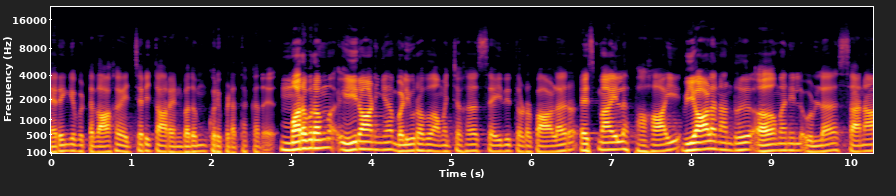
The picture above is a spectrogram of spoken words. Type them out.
நெருங்கிவிட்டதாக எச்சரித்தார் என்பதும் குறிப்பிடத்தக்கது. மறுபுறம் ஈரானிய வெளியுறவு அமைச்சக செய்தி தொடர்பாளர் இஸ்மாயில் பஹாய் வியாழன் அன்று ஏமனில் உள்ள சனா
